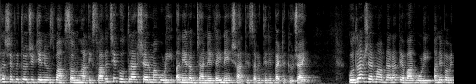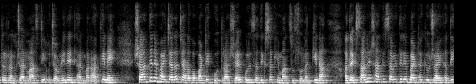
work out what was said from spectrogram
દર્શક મિત્રો જીટીએ ન્યૂઝમાં આપ સૌનું હાર્દિક સ્વાગત છે. ગોધરા શહેરમાં હોળી અને રમઝાનને લઈને શાંતિ સમિતિની બેઠક યોજાઈ. ગોધરા શહેરમાં આવનારા તહેવાર, હોળી અને પવિત્ર રમજાન માસની ઉજવણીને ધ્યાનમાં રાખીને શાંતિ અને ભાઈચારા જાળવવા માટે ગોધરા શહેર પોલીસ અધિક્ષક હિમાંશુ સોલંકીના અધ્યક્ષસ્થાને શાંતિ સમિતિની બેઠક યોજાઈ હતી.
